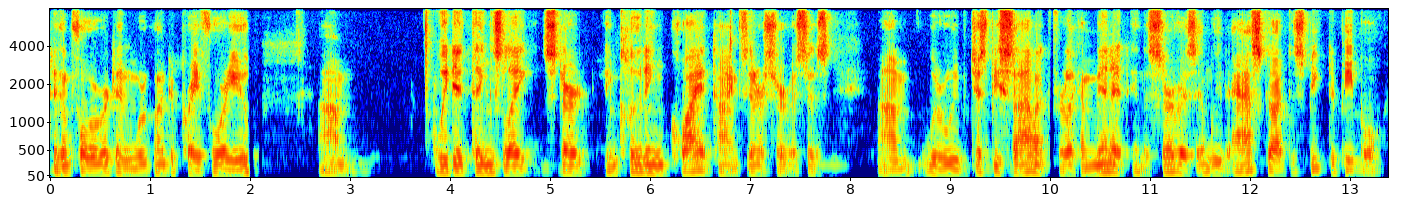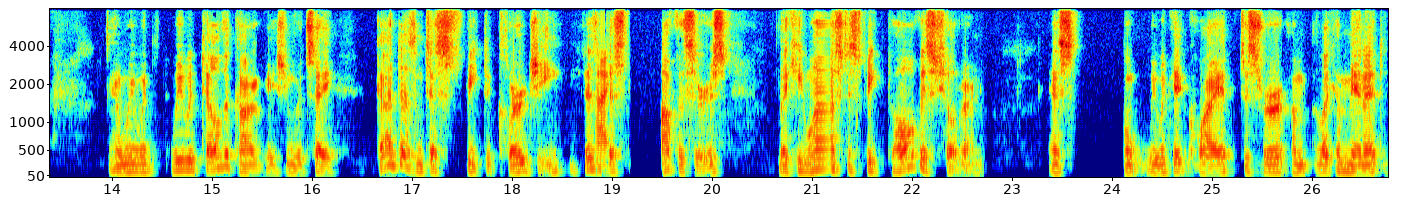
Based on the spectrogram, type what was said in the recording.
to come forward, and we're going to pray for you. Um, we did things like start including quiet times in our services. Um, where we'd just be silent for like a minute in the service and we'd ask God to speak to people and we would we would tell the congregation would say god doesn't just speak to clergy he doesn't Hi. just officers like he wants to speak to all of his children and so we would get quiet just for um, like a minute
